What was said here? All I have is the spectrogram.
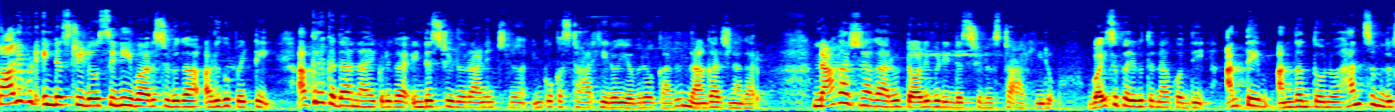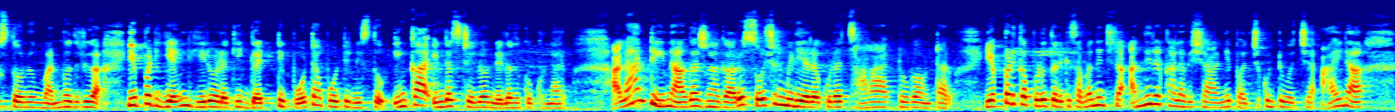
టాలీవుడ్ ఇండస్ట్రీలో సినీ వారసుడుగా అడుగుపెట్టి అగ్రకథా నాయకుడిగా ఇండస్ట్రీలో రాణించిన ఇంకొక స్టార్ హీరో ఎవరో కాదు నాగార్జున గారు. నాగార్జున గారు టాలీవుడ్ ఇండస్ట్రీలో స్టార్ హీరో. వయసు పెరుగుతున్న కొద్దీ అంతే అందంతోనూ హ్యాండ్సమ్ లుక్స్తోనూ మన్మధుడిగా ఇప్పటి యంగ్ హీరోలకి గట్టి పోటాపోటీనిస్తూ ఇంకా ఇండస్ట్రీలో నిలదొక్కున్నారు అలాంటి నాగార్జున గారు సోషల్ మీడియాలో కూడా చాలా యాక్టివ్గా ఉంటారు. ఎప్పటికప్పుడు తనకి సంబంధించిన అన్ని రకాల విషయాన్ని పంచుకుంటూ వచ్చే ఆయన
